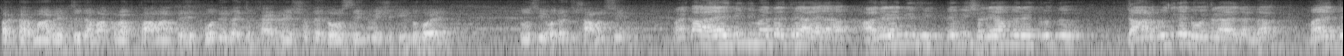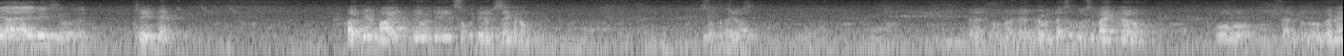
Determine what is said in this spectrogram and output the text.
ਪਰਿਕਰਮਾ ਵਿੱਚ ਜਾਂ ਵੱਖ-ਵੱਖ ਥਾਵਾਂ ਤੇ ਉਹਦੇ ਵਿੱਚ ਫੈਡਰੇਸ਼ਨ ਦੇ ਦੋ ਸਿੰਘ ਵੀ ਸ਼ਹੀਦ ਹੋਏ। ਤੁਸੀਂ ਉਹਦੇ ਵਿੱਚ ਸ਼ਾਮਲ ਸੀ? ਮੈਂ ਤਾਂ ਆਇਆ ਹੀ ਨਹੀਂ ਸੀ, ਮੈਂ ਤਾਂ ਇੱਥੇ ਆਇਆ, ਹਾਜ਼ਰ ਹੀ ਨਹੀਂ ਸੀ। ਇਹ ਵੀ ਸ਼ਰੇਆਮ ਮੇਰੇ ਵਿਰੁੱਧ ਜਾਣ ਕੇ ਦੋਸ਼ ਲਾਇਆ ਜਾਂਦਾ। ਮੈਂ ਇੱਥੇ ਆਇਆ ਹੀ ਨਹੀਂ ਸੀ ਉਸ ਠੀਕ ਹੈ। ਅੱਗੇ ਮਾਈਕ ਦਿਓ ਜੀ ਸੁਖਦੇਵ ਸਿੰਘ ਨੂੰ। ਸੁਖਦੇਵ ਦੋਨਾਂ ਨੇ ਪ੍ਰਬੰਧਕ ਸਾਹਿਬ, ਤੁਸੀਂ ਮਾਈਕ ਲੈ ਲਓ। ਉਹ ਸ਼ਾਇਦ ਬਜ਼ੁਰਗ ਨੇ।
